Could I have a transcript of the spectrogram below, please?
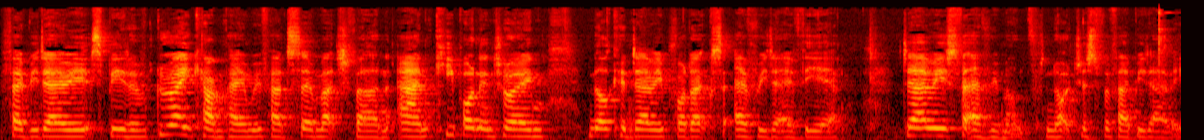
Februdairy. It's been a great campaign. We've had so much fun and keep on enjoying milk and dairy products every day of the year. Dairy is for every month, not just for Februdairy.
